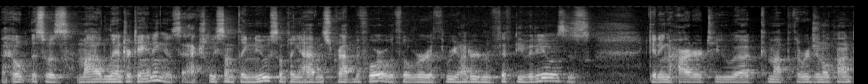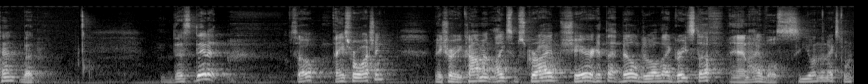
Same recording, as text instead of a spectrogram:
I hope this was mildly entertaining. It's actually something new, something I haven't scrapped before. With over 350 videos, is getting harder to uh, come up with original content, but this did it. So thanks for watching. Make sure you comment, like, subscribe, share, hit that bell, do all that great stuff, and I will see you on the next one.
